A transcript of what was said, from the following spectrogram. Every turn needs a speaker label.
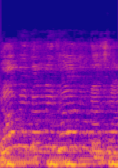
Speaker 1: เธอไม่ทำไม่เธอต้องหนักใจ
